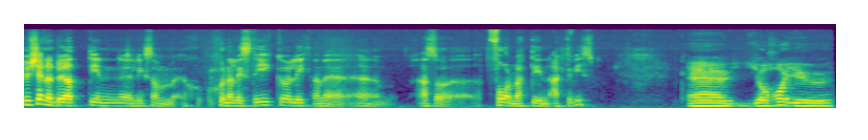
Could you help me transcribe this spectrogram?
Hur känner du att din eh, liksom, journalistik och liknande eh, alltså, format din aktivism? Eh, Jag har, ju,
